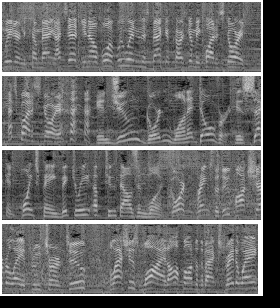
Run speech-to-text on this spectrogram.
sweeter than to come back. I said, you know, boy, if we win in this backup car, it's going to be quite a story. That's quite a story. In June, Gordon won at Dover, his second points paying victory of 2001. Gordon brings the DuPont Chevrolet through turn two, flashes wide off onto the back straightaway.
